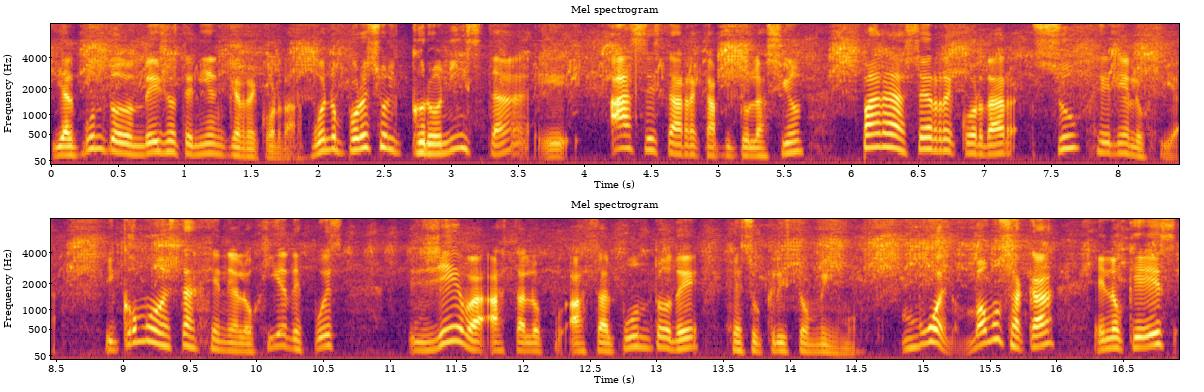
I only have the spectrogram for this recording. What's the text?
y al punto donde ellos tenían que recordar. Bueno, por eso el cronista eh, hace esta recapitulación para hacer recordar su genealogía y cómo esta genealogía después lleva hasta, lo, hasta el punto de Jesucristo mismo. Bueno, vamos acá en lo que es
